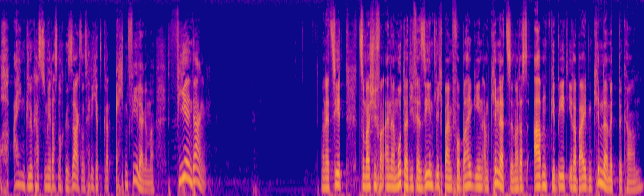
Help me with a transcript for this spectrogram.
oh, ein Glück hast du mir das noch gesagt, sonst hätte ich jetzt gerade echt einen Fehler gemacht. Vielen Dank. Man erzählt zum Beispiel von einer Mutter, die versehentlich beim Vorbeigehen am Kinderzimmer das Abendgebet ihrer beiden Kinder mitbekam.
